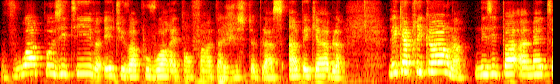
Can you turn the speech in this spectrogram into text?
Voix positive et tu vas pouvoir être enfin à ta juste place. Impeccable. Les Capricornes, n'hésite pas à mettre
